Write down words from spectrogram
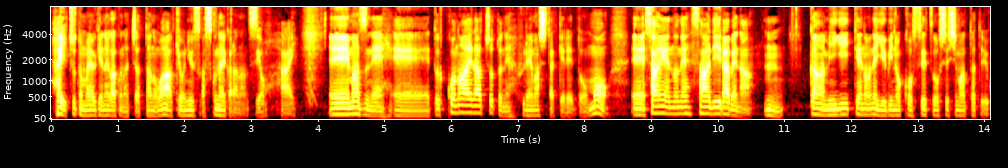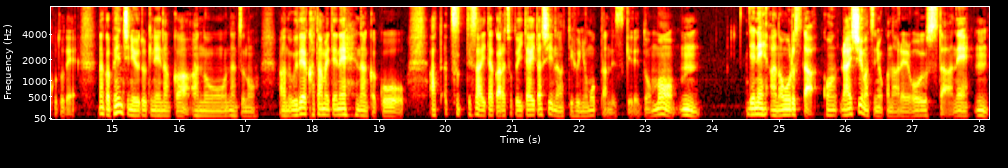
はい、ちょっと前置き長くなっちゃったのは、今日ニュースが少ないからなんですよ。はい。えー、まずね、えー、と、この間ちょっとね、触れましたけれども、えー、3円のね、サーディ・ラベナ、うん、が右手のね、指の骨折をしてしまったということで、なんかベンチにいるときね、なんか、あのーなんつうの、あの、腕固めてね、なんかこう、あ、つってさ、いたからちょっと痛々しいなっていうふうに思ったんですけれども、うん。でね、あの、オールスター、来週末に行われるオールスターね、うん。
